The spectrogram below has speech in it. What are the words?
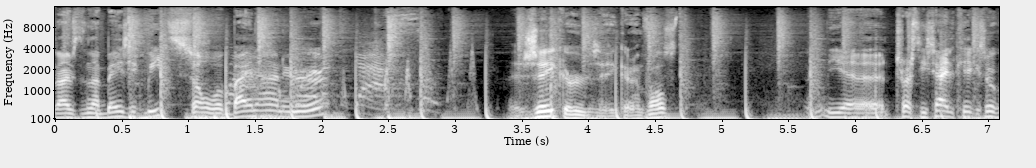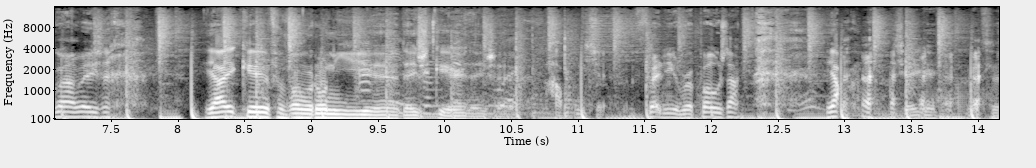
Altijd al door. Luister naar Basic Beats. Al bijna een uur. Zeker, zeker en vast. Die eh, trusty sidekick is ook aanwezig. Ja, ik eh, vervang Ronnie eh, deze keer, deze avond. Freddy Raposa. Ja, zeker. Met, ik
